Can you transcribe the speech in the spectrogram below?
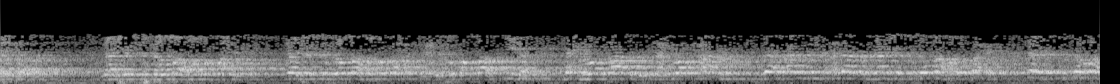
كفى لا شك الله والله لا شك الله والله يحب الله فينا. نحن القادر نحن الحاكم لا حول من عذاب لا شك الله والله لا شك الله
